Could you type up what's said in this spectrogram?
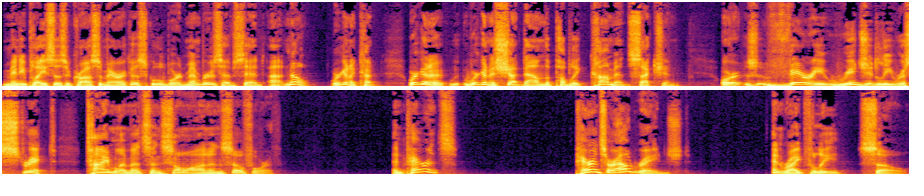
many places across America, school board members have said, uh, no, we're going to cut we're going to we're going to shut down the public comment section or very rigidly restrict time limits and so on and so forth. And parents parents are outraged and rightfully so.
